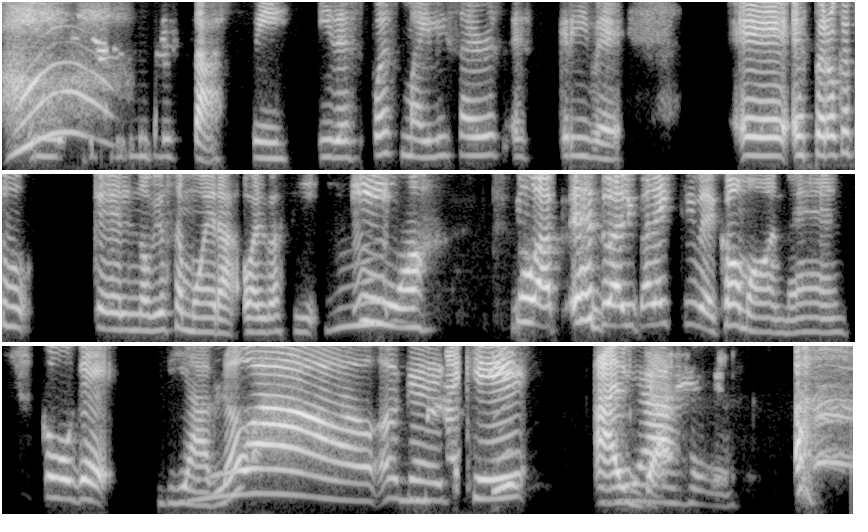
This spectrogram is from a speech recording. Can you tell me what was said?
¡Ah! Y ella contesta, sí. Y después Miley Cyrus escribe, eh, espero que tu, que el novio se muera o algo así. Y Dua, Dua Lipa le escribe, come on, man. Como que, diablo, Wow, ok, qué alga.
